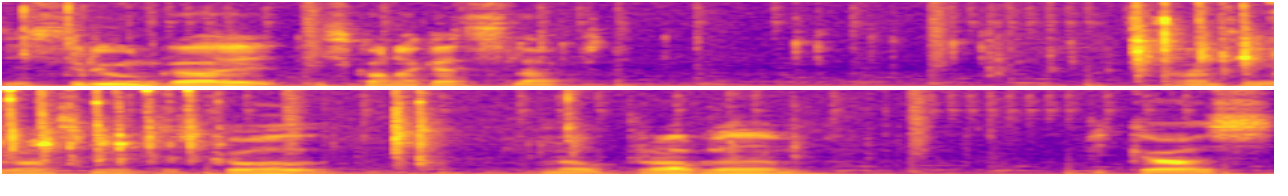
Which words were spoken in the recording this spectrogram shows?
This rune guy is gonna get slapped. And he wants me to skull no problem because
